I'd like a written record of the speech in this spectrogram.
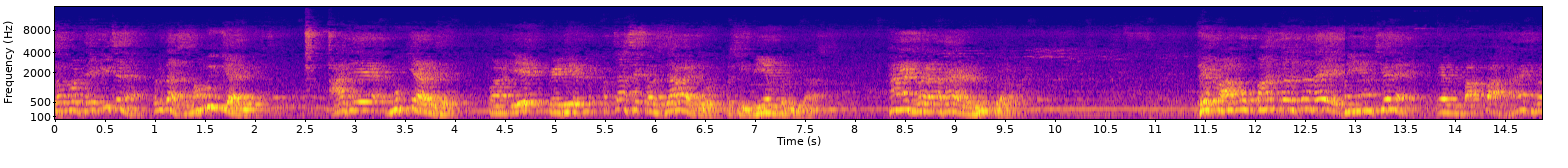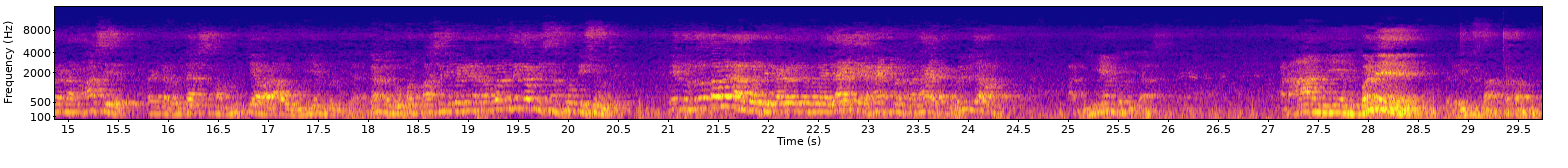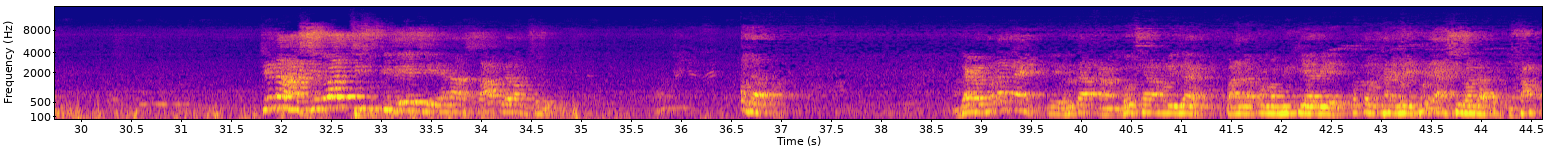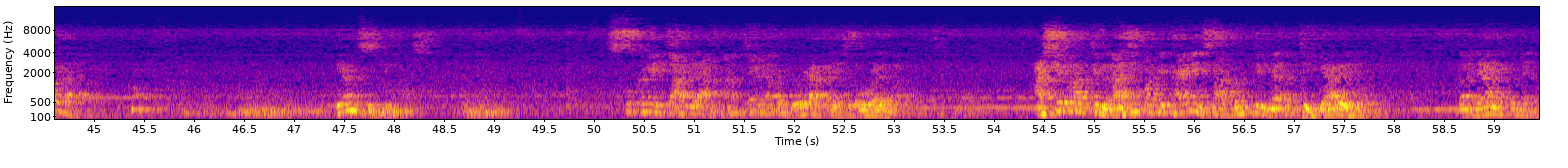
સગવડ થઈ ગઈ છે ને વૃદ્ધાશ્રમમાં મૂકી આવી આજે મૂકી આવે છે. પણ એક પેઢી એટલે પચાસેક વર્ષ જવા જો પછી નિયમ બની જશે. સાઠ વર્ષ થાય એટલે મૂકી આવે. જે બાળકો પાંચ વર્ષના થાય નિયમ છે ને, એમ બાપા સાઠ વર્ષના થશે, એટલે વૃદ્ધાશ્રમમાં મૂક્યા વાળા આવો નિયમ બની જાય. કારણ કે લોકો પાછળની પેઢીને ખબર નથી કે આપણી સંસ્કૃતિ શું છે. એ તો જોતા હોય આગળથી કારણ કે બધા જાય છે સાઠ વર્ષના થાય એટલે ભૂલી જવાનું આ નિયમ બની જશે. અને આ નિયમ બને, એટલે હિંસા ખતમ. રહે છે એના સાપ લેવાનું શરૂ આશીર્વાદ આપે. સાપ જ આપે. કેમ સુખી સુખની ચાવી આસમાન છે છીએ ઓળેલા આશીર્વાદથી રાજીપાતી થાય નહીં, સાધનથી, મહેનતથી. તમે ધ્યાન રાખીને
